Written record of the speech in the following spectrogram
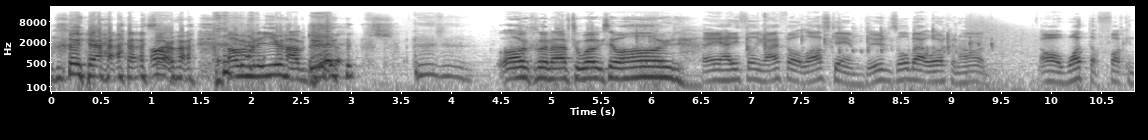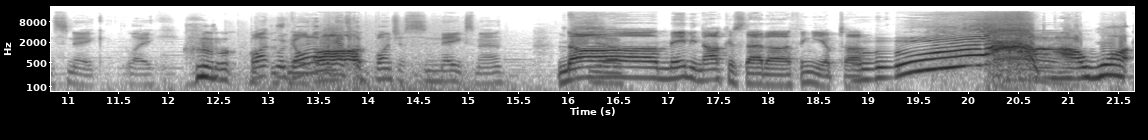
yeah, sorry. Oh. How many you have, dude? Oh, Lachlan, I have to work so hard. Hey, how do you think I felt last game, dude? It's all about working hard. Oh, what the fucking snake! Like, but we're going up Oh. against uh, a bunch of snakes, man. No, maybe not, cause that uh thingy up top. Ah, what?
